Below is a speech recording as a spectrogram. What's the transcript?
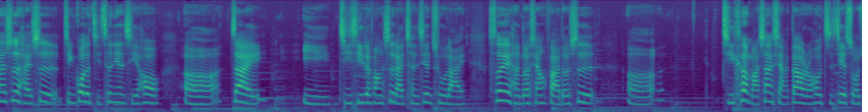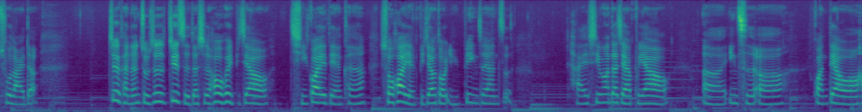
但是还是经过了几次练习后，呃再以即席的方式来呈现出来，所以很多想法都是呃。即刻马上想到，然后直接说出来的，就可能组织句子的时候会比较奇怪一点，可能说话也比较多语病这样子。还希望大家不要呃因此而关掉哦。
